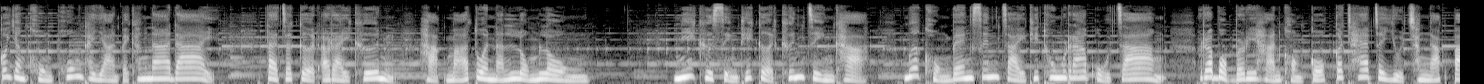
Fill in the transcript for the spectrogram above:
ก็ยังคงพุ่งทะยานไปข้างหน้าได้ แต่จะเกิดอะไรขึ้น หากม้าตัวนั้นล้มลง นี่คือสิ่งที่เกิดขึ้นจริงค่ะเเมื่อขงเบ้งสิ้นใจที่ทุ่งราบอู่จ้าง ระบบบบริหารของก๊กก็แทบจะหยุดชะงักไป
